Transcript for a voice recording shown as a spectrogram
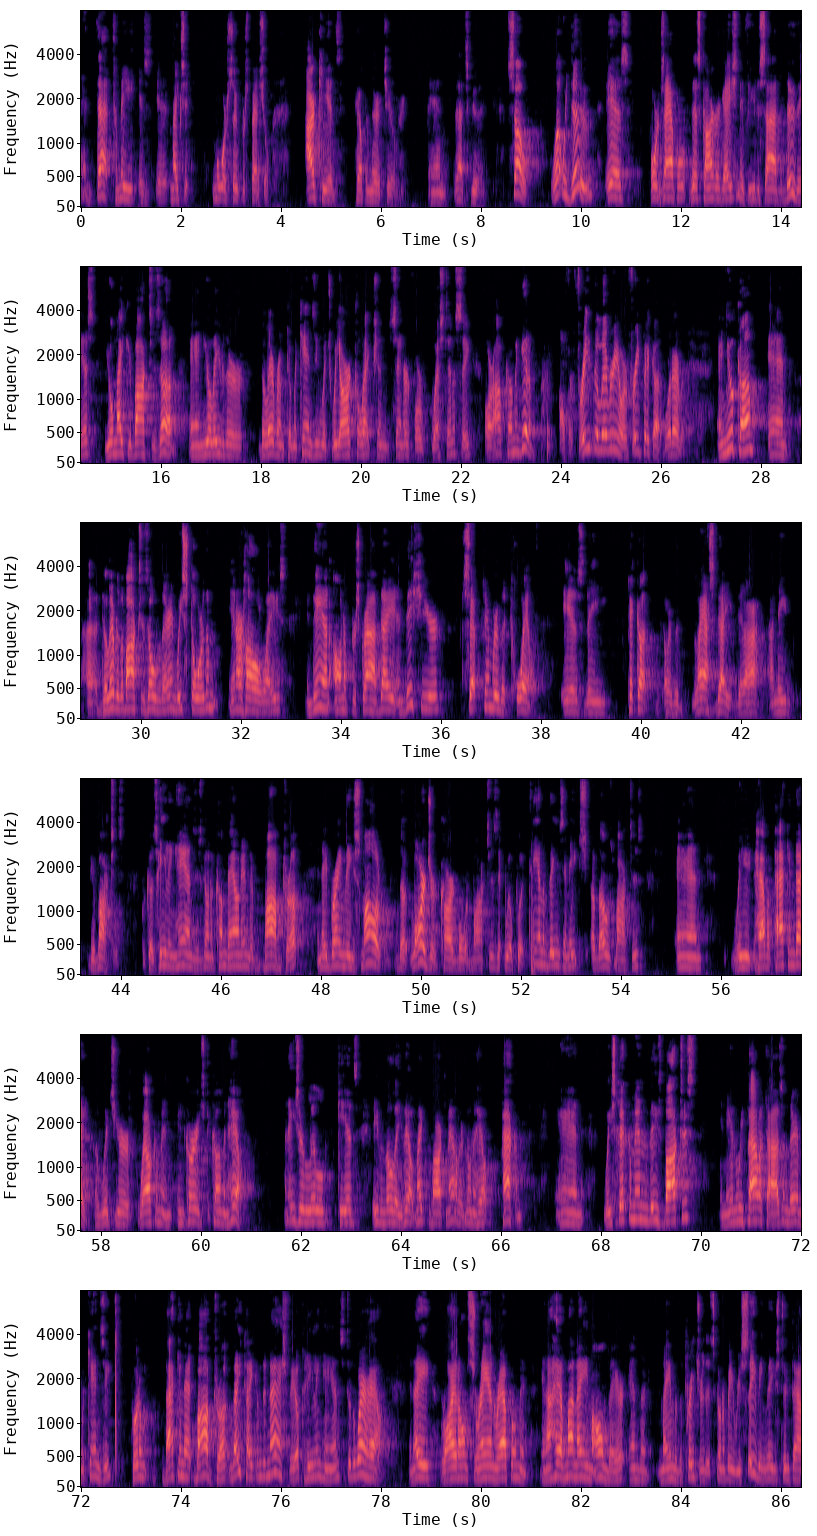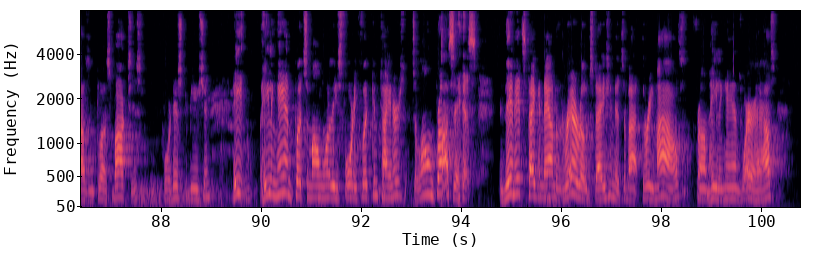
And that to me is it makes it more super special. Our kids helping their children. And that's good. So what we do is, for example, this congregation, if you decide to do this, you'll make your boxes up and you'll either deliver them to McKenzie, which we are a collection center for West Tennessee, or I'll come and get them. Offer free delivery or free pickup, whatever. And you'll come and uh, deliver the boxes over there, and we store them in our hallways. And then on a prescribed day, and this year, September the 12th is the pickup or the last date that I, I need your boxes because Healing Hands is going to come down in their bob truck and they bring these small, the larger cardboard boxes that we'll put 10 of these in each of those boxes and we have a packing day of which you're welcome and encouraged to come and help. And these are little kids, even though they've helped make the box now, they're going to help pack them. And we stick them in these boxes, and then we palletize them there in McKenzie, put them back in that bob truck, and they take them to Nashville to Healing Hands to the warehouse. And they write on saran wrap them, and, and I have my name on there and the name of the preacher that's going to be receiving these 2,000 plus boxes for distribution. He, Healing Hand puts them on one of these 40 foot containers. It's a long process. And then it's taken down to the railroad station. It's about three miles from Healing Hands warehouse.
